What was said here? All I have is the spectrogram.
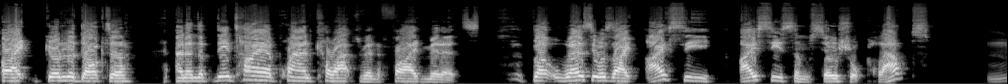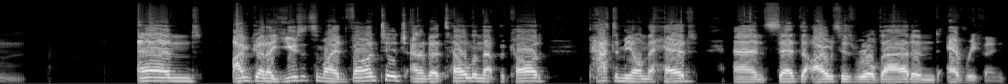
All right, go to the doctor." And then the, the entire plan collapsed within five minutes. But Wesley was like, "I see, I see some social clout, Mm. And I'm gonna use it to my advantage, and I'm gonna tell them that Picard patted me on the head." And said that I was his real dad and everything.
